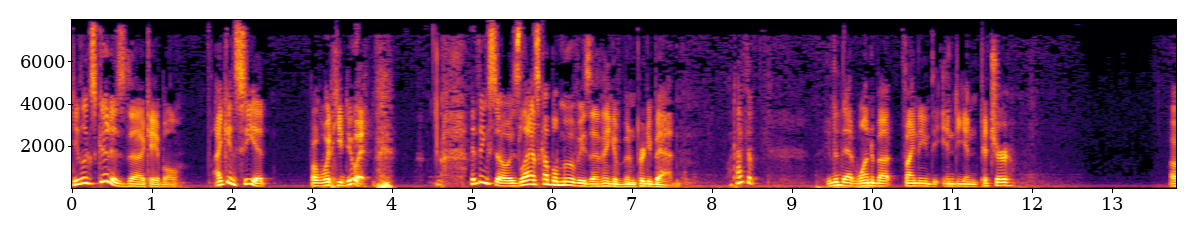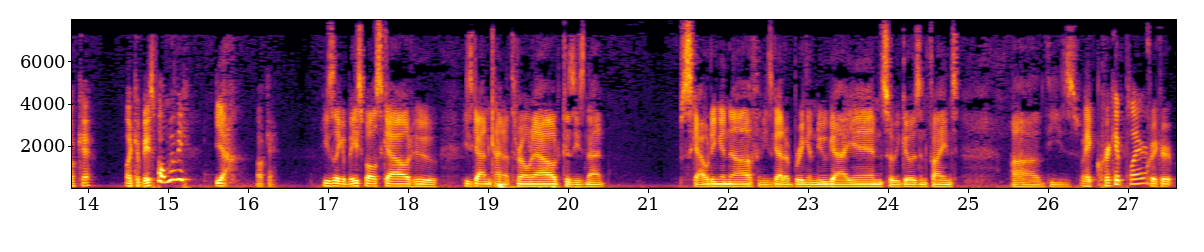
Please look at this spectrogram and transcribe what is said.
he looks good as the Cable. I can see it. but would he do it? I think so. His last couple movies, I think, have been pretty bad. What type of? He did that one about finding the Indian pitcher. Okay, like a baseball movie? Yeah, Okay. he's like a baseball scout who he's gotten kind of thrown out because he's not scouting enough, and he's got to bring a new guy in. So he goes and finds uh, these A cricket player? cricket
